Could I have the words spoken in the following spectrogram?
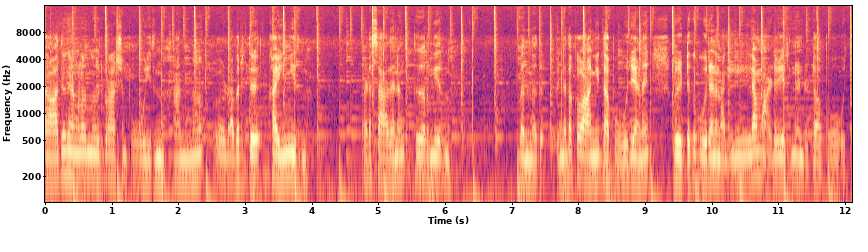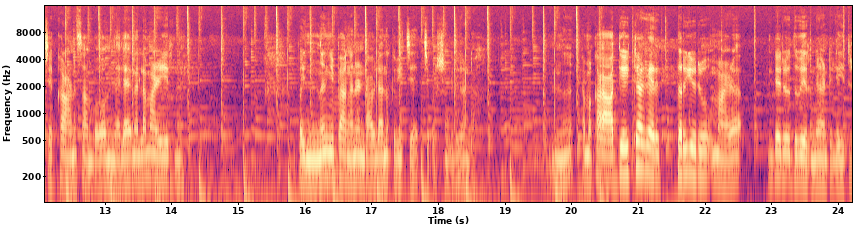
ആദ്യം ഞങ്ങളൊന്ന് ഒരു പ്രാവശ്യം പോയിരുന്നു. അന്ന് അവരുടെ കഴിഞ്ഞിരുന്നു. അവിടെ സാധനം തീർന്നിരുന്നു വന്നത്. പിന്നെ അതൊക്കെ വാങ്ങിയിട്ട് ആ പൂരാണ് വീട്ടിലേക്ക് പൂരാണ് നല്ല മഴ വരുന്നുണ്ട് കേട്ടോ അപ്പോൾ ഉച്ചക്കാണ് സംഭവം. ഇന്നലെ നല്ല മഴയായിരുന്നു. അപ്പോൾ ഇന്ന് ഇനിയിപ്പോൾ അങ്ങനെ ഉണ്ടാവില്ല എന്നൊക്കെ വിചാരിച്ചു. പക്ഷെങ്കിൽ കണ്ട. ഇന്ന് നമുക്ക് ആദ്യമായിട്ടാണ് ഇത്രയൊരു മഴന്റെ ഒരു ഇത് വരുന്നത് കണ്ടില്ല?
